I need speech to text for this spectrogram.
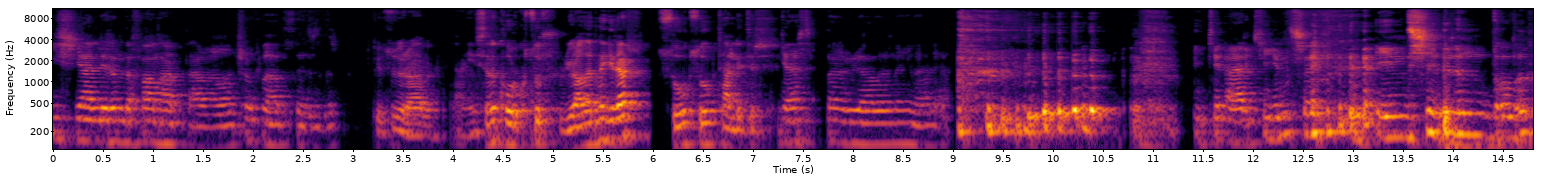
iş yerlerinde falan hatta var. O çok rahatsız edicidir. Kötüdür abi. Yani insanı korkutur. Rüyalarına girer. Soğuk soğuk terletir. Gerçekten rüyalarına girer ya. İki erkeğin şey endişelerin dolu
